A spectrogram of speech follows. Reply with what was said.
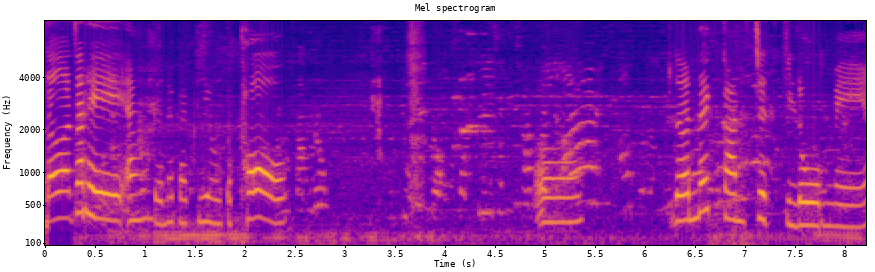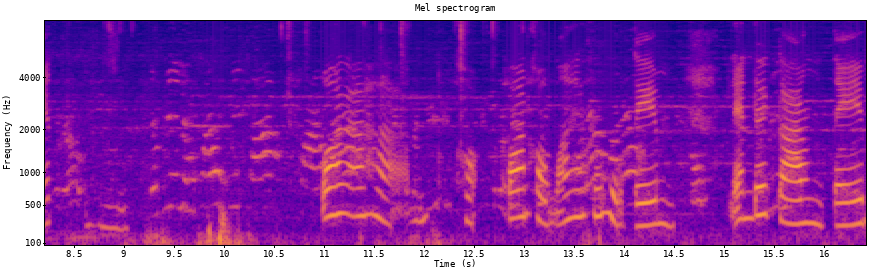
เดินจะเทอะเดินได้แป๊บเดียวกระโทเออเดินได้การเจ็ดกิโลเมตรป้อนอาหารขอป้อนของว่าให้คู่หูเต็ม เล่นด้วยกันเต็ม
